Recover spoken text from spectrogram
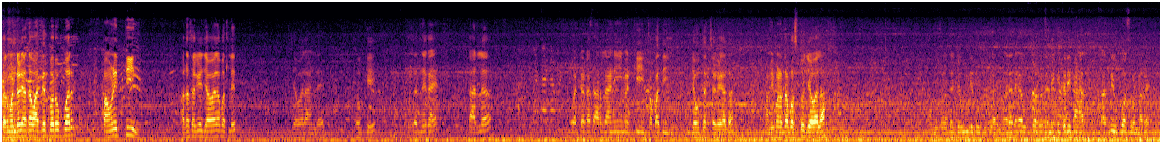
तर मंडळी आता वाजलेत बरोबर पावणे तीन. आता सगळे जेवायला बसलेत. जेवायला आणलंय. ओके. प्रज्ञा काय? कारलं? बटाटा कारला आणि मटकी चपाती जेवतात सगळे आता. आम्ही पण आता बसतो जेवायला. आम्ही पण आता जेवून घेतो भूक लागली. मला आता काय उपवास झाले खिचडी खाणार. रात्री उपवास सोडणार आहे.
